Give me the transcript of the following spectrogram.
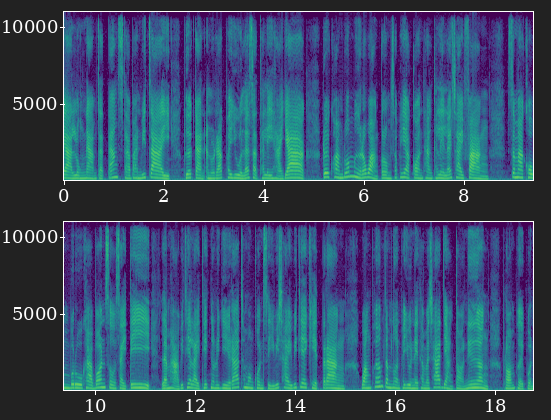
ยานลงนามจัดตั้งสถาบันวิจัย เพื่อการอนุรักษ์รักพยูนและสัตว์ทะเลหายาก โดยความร่วมมือระหว่างกรมทรัพยากรทางทะเลและชายฝั่ง สมาคมบรูคาร์บอนโซไซตี้และมหาวิทยาลัยเทคโนโลยีราชมงคลศรีวิชัยวิทยาเขตตรัง หวังเพิ่มจำนวนพยูนในธรรมชาติอย่างต่อเนื่อง พร้อมเผยผล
